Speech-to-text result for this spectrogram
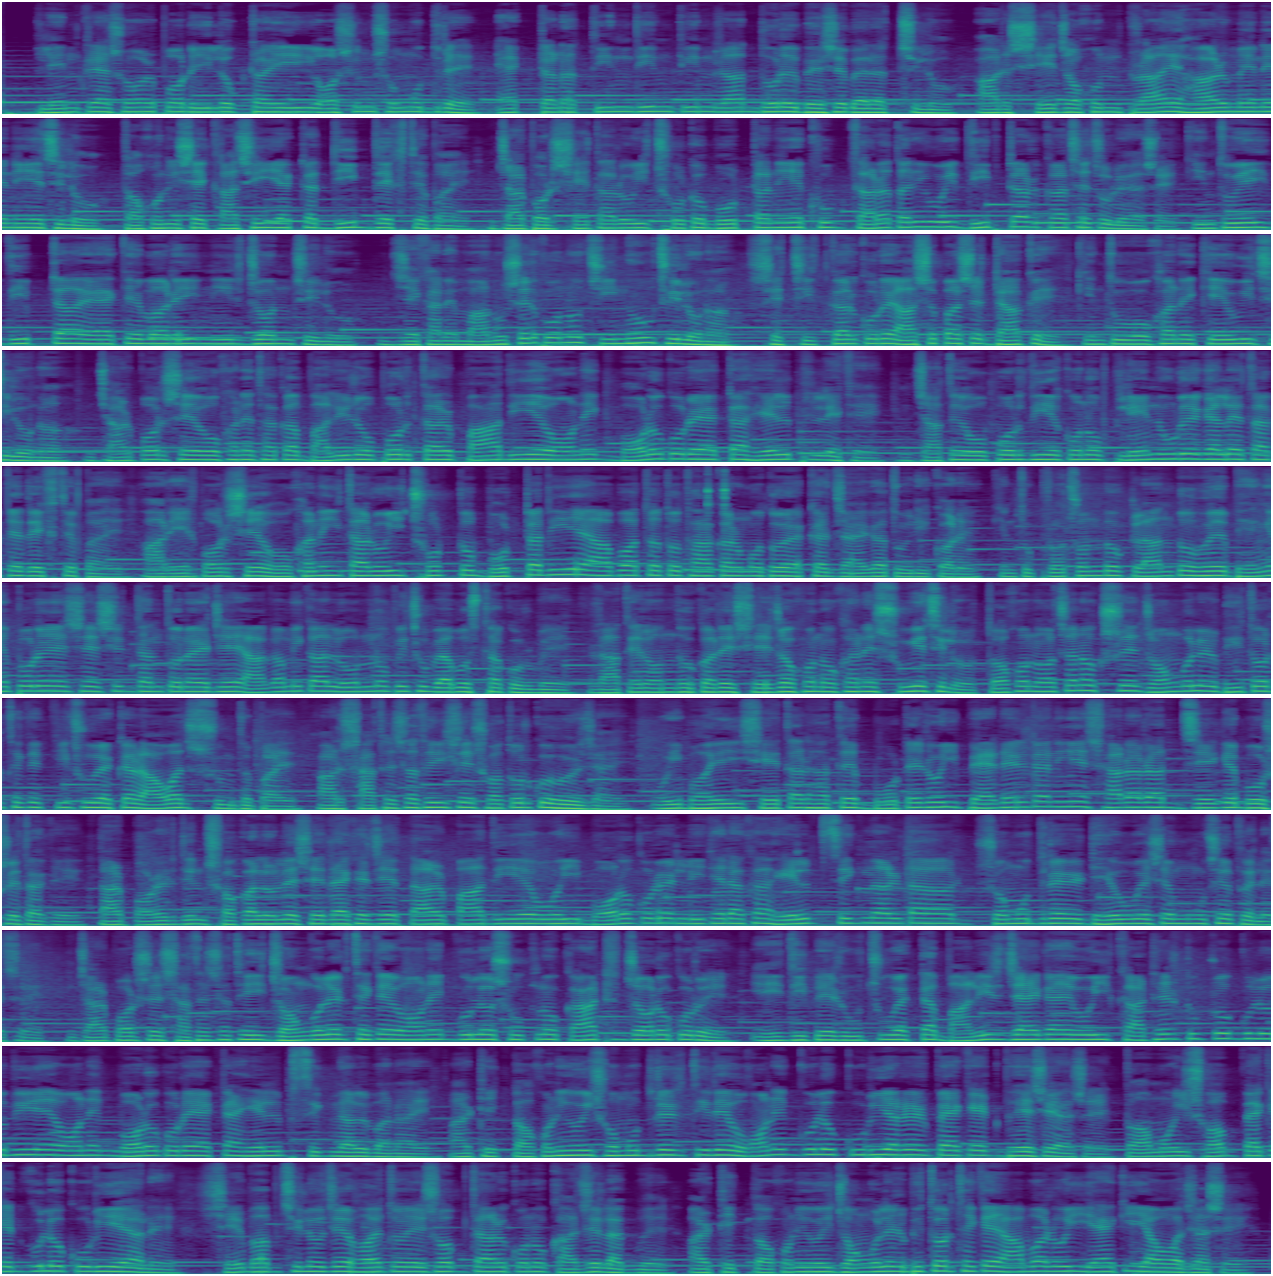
thank you plane crash হওয়ার পর এই লোকটা এই অসীম সমুদ্রে একটানা তিন দিন তিন রাত ধরে ভেসে বেড়াচ্ছিল। আর সে যখন প্রায় হার মেনে নিয়েছিল, তখনই সে কাছেই একটা দ্বীপ দেখতে পায়, যার পর সে তার ওই ছোট বোটটা নিয়ে খুব তাড়াতাড়ি ওই দ্বীপটার কাছে চলে আসে। কিন্তু এই দ্বীপটা একেবারেই নির্জন ছিল, যেখানে মানুষের কোনো চিহ্নও ছিল না। সে চিৎকার করে আশেপাশে ডাকে, কিন্তু ওখানে কেউই ছিল না, যার পর সে ওখানে থাকা বালির ওপর তার পা দিয়ে অনেক বড় করে একটা হেল্প লেখে, যাতে ওপর দিয়ে কোনো প্লেন উড়ে গেলে তাকে দেখতে পায়। আর এরপর সে ওখানেই তার ওই ছোট্ট বোটটা দিয়ে আপাতত থাকার মতো একটা জায়গা তৈরি করে। কিন্তু প্রচণ্ড ক্লান্ত হয়ে ভেঙে পড়ে সে সিদ্ধান্ত নেয় যে আগামীকাল অন্য কিছু ব্যবস্থা করবে। রাতের অন্ধকারে সে যখন ওখানে শুয়েছিল, তখন অচানক সে জঙ্গলের ভিতর থেকে কিছু একটা আওয়াজ শুনতে পায়, আর সাথে সাথেই সে সতর্ক হয়ে যায়। ওই ভয়েই সে তার হাতে বোটের ওই প্যাডেলটা নিয়ে সারা রাত জেগে বসে থাকে। তার পরের দিন সকাল হলে সে দেখে যে তার পা দিয়ে ওই বড় করে লিখে রাখা হেল্প সিগন্যালটা সমুদ্রের ঢেউ এসে মুছে ফেলেছে। যার পর সে সাথে সাথেই জঙ্গলের থেকে অনেকগুলো শুকনো কাঠ জড়ো করে, এই দ্বীপের উঁচু একটা বালির জায়গায় ওই কাঠের টুকরোগুলো দিয়ে অনেক বড় করে একটা হেল্প সিগন্যাল বানায়। আর ঠিক তখনই ওই সমুদ্রের তীরে অনেকগুলো কুরিয়ারের প্যাকেট ভেসে আসে। টম ওই সব প্যাকেটগুলো কুড়িয়ে আনে। সে ভাবছিল যে হয়তো এসব তার কোনো কাজে লাগবে। আর ঠিক তখনই ওই জঙ্গলের ভিতর থেকে আবার ওই একই আওয়াজ আসে।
